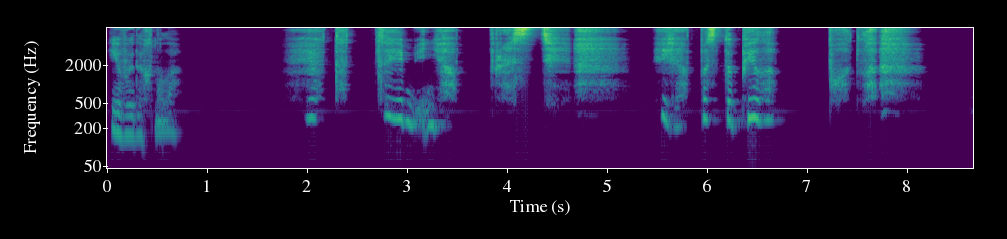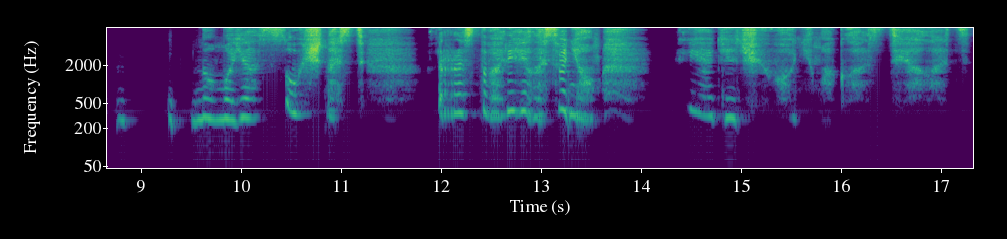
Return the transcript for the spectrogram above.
и выдохнула. «Это ты меня прости. Я поступила подло, но моя сущность растворилась в нем. Я ничего не могла сделать.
